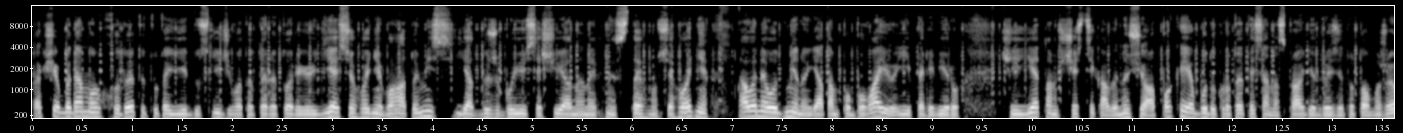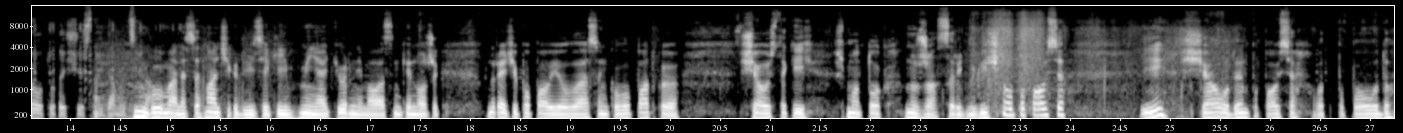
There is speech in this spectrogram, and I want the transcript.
Так що будемо ходити тут і досліджувати територію. Є сьогодні багато місць. Я дуже боюся, що я на них не встигну сьогодні, але неодмінно я там побуваю і перевірю, чи є там щось цікаве. Ну що, а поки я буду крутитися, насправді, друзі, тут можливо тут щось знайдемо цікаве. Був у мене сигнальчик, дивіться, який мініатюрний, малесенький ножик. До речі, попав його лесенько лопаткою. Ще ось такий шматок ножа середньовічного попався. І ще один попався от по поводу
